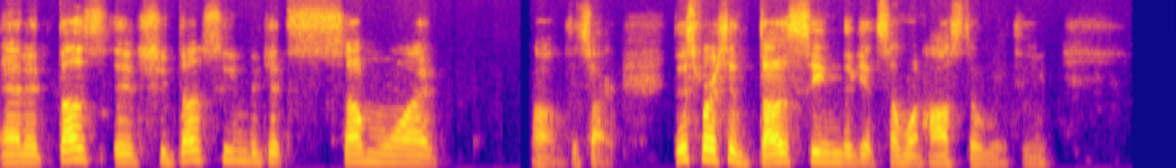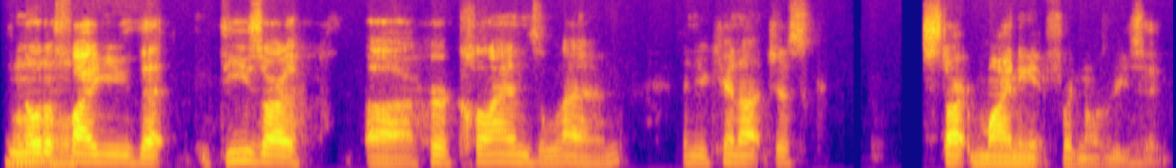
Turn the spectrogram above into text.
And it does it she does seem to get somewhat oh sorry. This person does seem to get somewhat hostile with you. Oh. Notifying you that these are uh, her clan's land and you cannot just start mining it for no reason.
